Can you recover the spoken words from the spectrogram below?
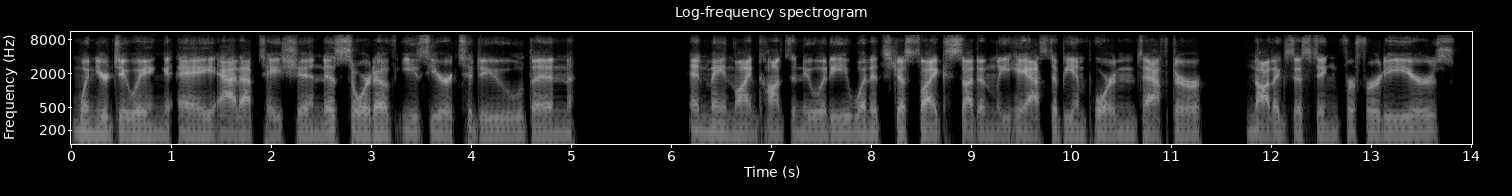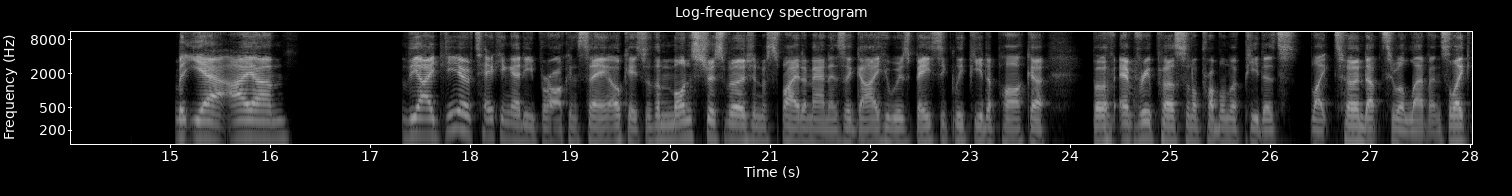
when you're doing a adaptation is sort of easier to do than in mainline continuity when it's just like suddenly he has to be important after not existing for 30 years. But yeah, I um the idea of taking Eddie Brock and saying, okay, so the monstrous version of Spider-Man is a guy who is basically Peter Parker, but with every personal problem of Peter's like turned up to 11. So like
